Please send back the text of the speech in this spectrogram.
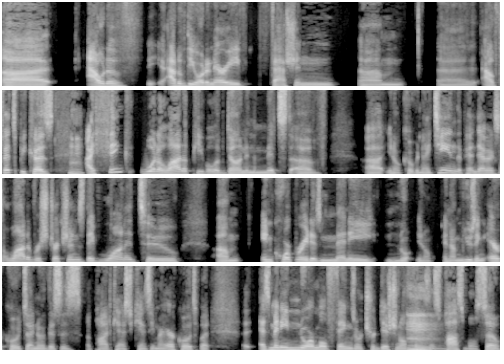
uh, out of out of the ordinary fashion um, uh, outfits because Mhm. I think what a lot of people have done in the midst of uh, you know COVID nineteen, the pandemics, a lot of restrictions, they've wanted to um, incorporate as many you know, and I'm using air quotes. I know this is a podcast; you can't see my air quotes, but uh, as many normal things or traditional things as Mm. possible. So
